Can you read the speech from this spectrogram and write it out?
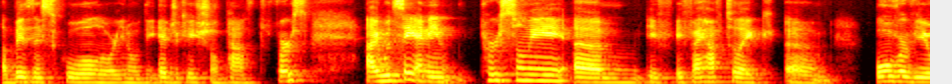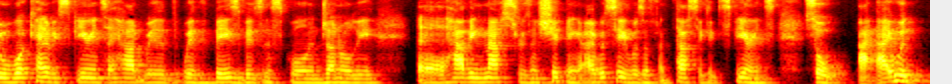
a business school or you know the educational path first. I would say i mean personally um, if if i have to like um, overview what kind of experience i had with with Bayes business school and generally uh, having masters in shipping i would say it was a fantastic experience. So i, I would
